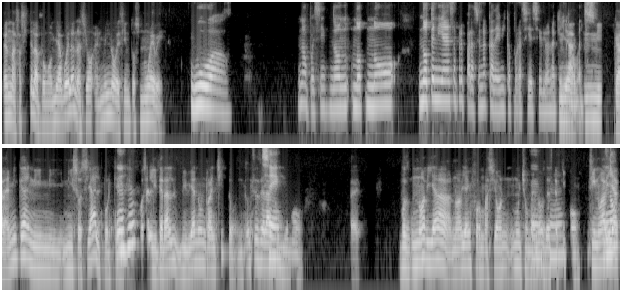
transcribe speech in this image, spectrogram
Es más, así te la pongo, mi abuela nació en 1909. Wow. No, pues sí, no, no, no, no tenía esa preparación académica, por así decirlo, en aquellos ni, momentos. Ni académica ni, ni, social, porque, o sea, literal vivía en un ranchito, entonces era como, pues no había, no había información, mucho menos de este tipo. Si no había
